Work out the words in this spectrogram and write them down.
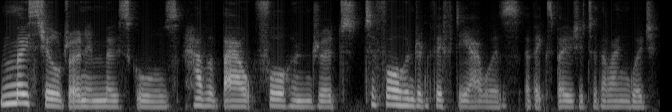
most children in most schools have about 400 to 450 hours of exposure to the language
